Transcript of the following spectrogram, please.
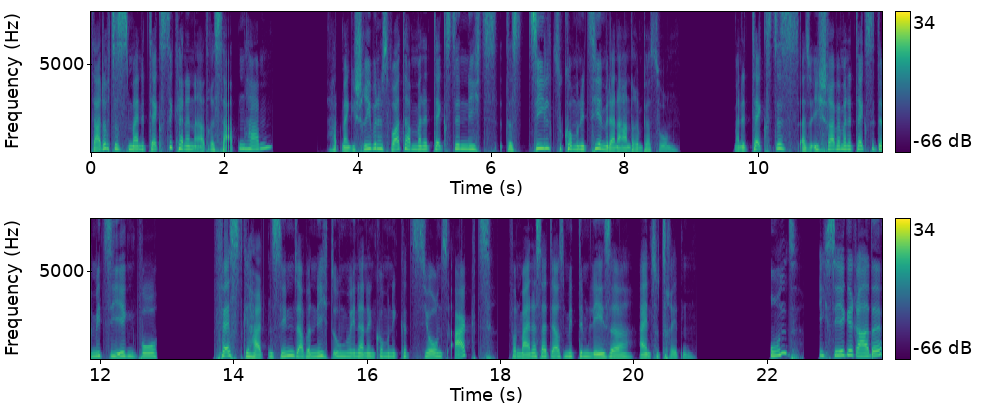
Dadurch, dass meine Texte keinen Adressaten haben, hat mein geschriebenes Wort, haben meine Texte nicht das Ziel zu kommunizieren mit einer anderen Person. Meine Texte, also ich schreibe meine Texte, damit sie irgendwo festgehalten sind, aber nicht um in einen Kommunikationsakt von meiner Seite aus mit dem Leser einzutreten. Und ich sehe gerade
